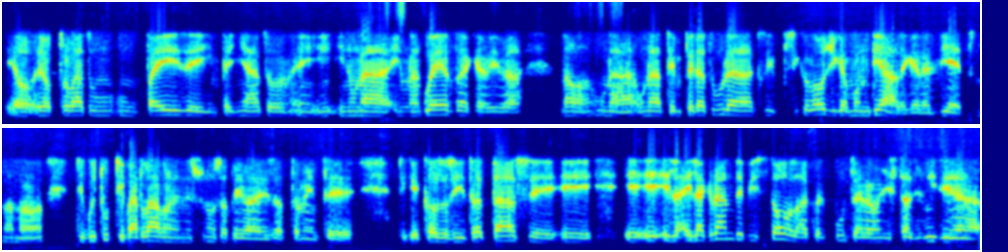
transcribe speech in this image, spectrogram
e ho, e ho trovato un, un paese impegnato in, in una, in una guerra che aveva no, una, una temperatura psicologica mondiale, che era il Vietnam, no? di cui tutti parlavano e nessuno sapeva esattamente di che cosa si trattasse e, e- e- la, e la grande pistola a quel punto erano gli Stati Uniti nella,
